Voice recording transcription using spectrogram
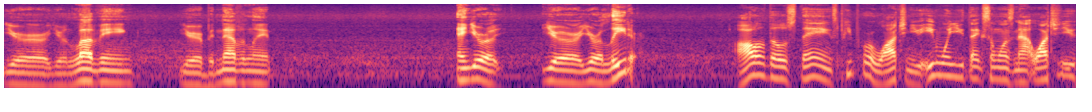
you're you're loving, you're benevolent, and you're a you're you're a leader all of those things, people are watching you. Even when you think someone's not watching you,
